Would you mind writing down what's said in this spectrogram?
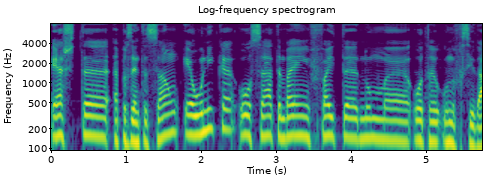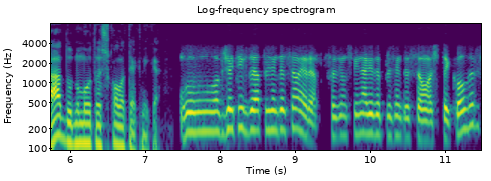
esta apresentação é única ou será também feita numa outra universidade ou numa outra escola Escola Técnica? O objetivo da apresentação era fazer um seminário de apresentação aos stakeholders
